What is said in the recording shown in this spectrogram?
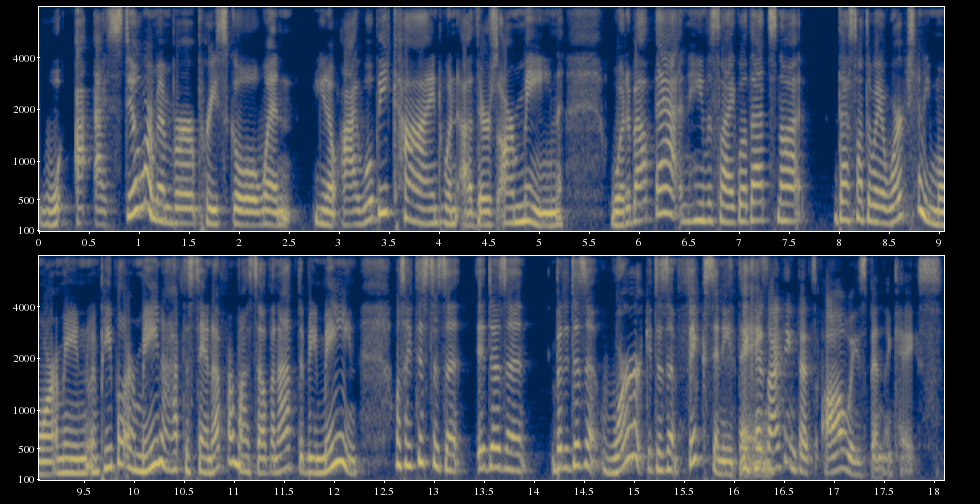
w- I, I still remember preschool when you know I will be kind when others are mean. What about that? And he was like, well, that's not. That's not the way it works anymore. I mean, when people are mean, I have to stand up for myself and I have to be mean. I was like, this doesn't, it doesn't, but it doesn't work. It doesn't fix anything. Because I think that's always been the case.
